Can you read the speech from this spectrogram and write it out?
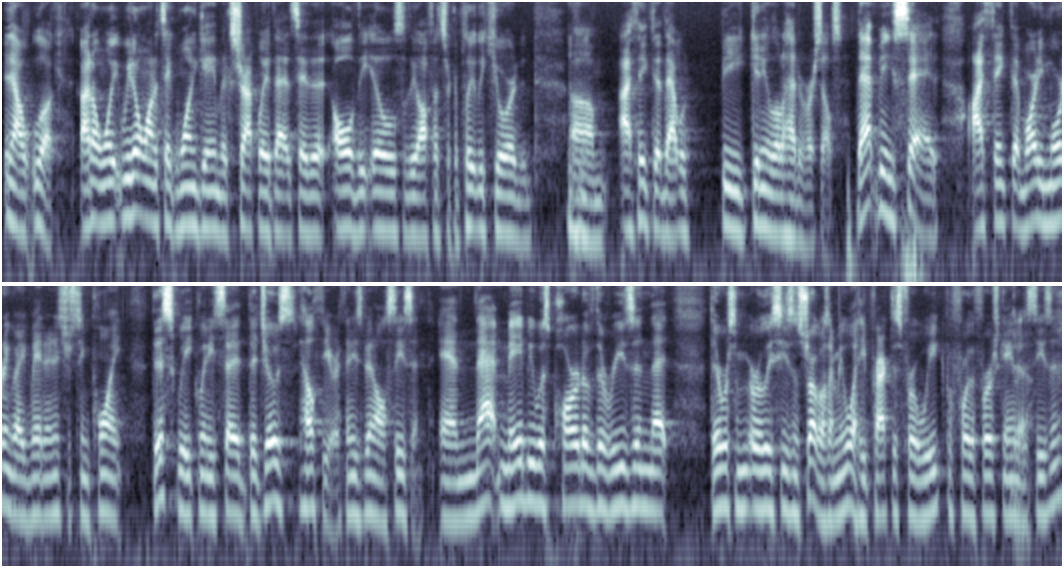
now look, I don't we don't want to take one game, and extrapolate that, and say that all of the ills of the offense are completely cured. And, Mm-hmm. um, I think that that would be getting a little ahead of ourselves. That being said, I think that Marty Mornhinweg made an interesting point this week when he said that Joe's healthier than he's been all season, and that maybe was part of the reason that there were some early season struggles. I mean, what he practiced for a week before the first game of the season.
